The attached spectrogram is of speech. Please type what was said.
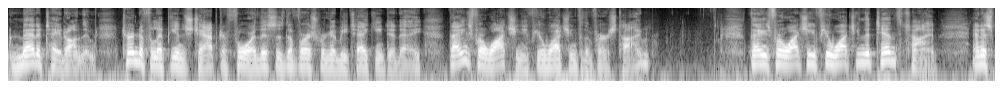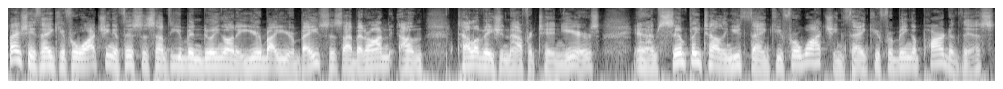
Meditate on them. Turn to Philippians chapter 4. This is the verse we're going to be taking today. Thanks for watching if you're watching for the first time. Thanks for watching if you're watching the 10th time. And especially thank you for watching if this is something you've been doing on a year by year basis. I've been on, on television now for 10 years, and I'm simply telling you thank you for watching. Thank you for being a part of this.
